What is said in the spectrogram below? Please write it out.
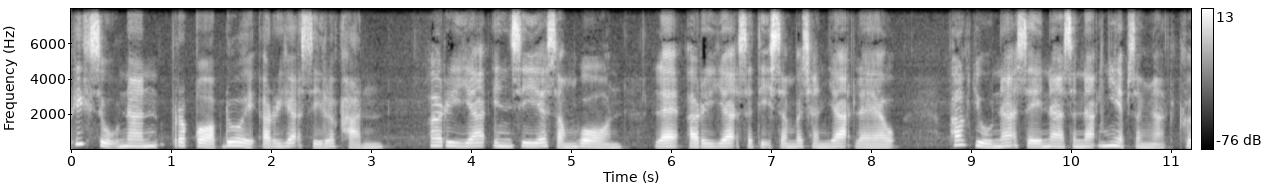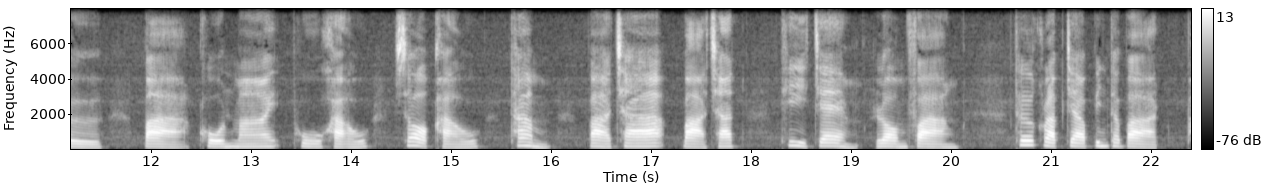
ภิกษุนั้นประกอบด้วยอริยศีลขันธ์อริยอินทรียสังวรและอริยสติสัมปชัญญะแล้ว พักอยู่ณเสนาสนะเงียบสงัดคือ ป่า โคนไม้ ภูเขา ซอกเขา ถ้ำ ป่าช้า ป่าชัด ที่แจ้ง ลอมฟาง เธอกลับจากบินทบาทภ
